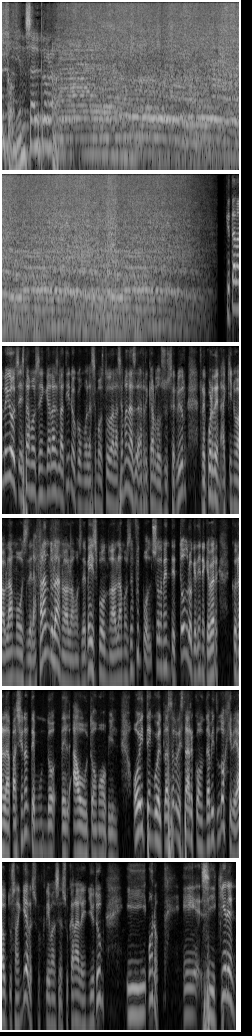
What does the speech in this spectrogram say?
Y comienza el programa. ¿Qué tal amigos? Estamos en Galas Latino como lo hacemos todas las semanas. Ricardo, su servidor. Recuerden, aquí no hablamos de la farándula, no hablamos de béisbol, no hablamos de fútbol, solamente todo lo que tiene que ver con el apasionante mundo del automóvil. Hoy tengo el placer de estar con David Logi de Autos Gear. Suscríbanse a su canal en YouTube. Y bueno, eh, si quieren,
